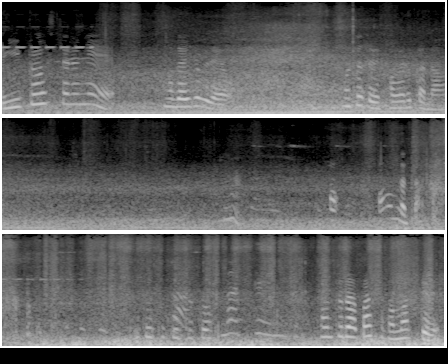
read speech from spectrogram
いい顔してるねもう大丈夫だよ。もうちょっとで変わるかな。うん。ああなった本当だバスが待ってる。待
